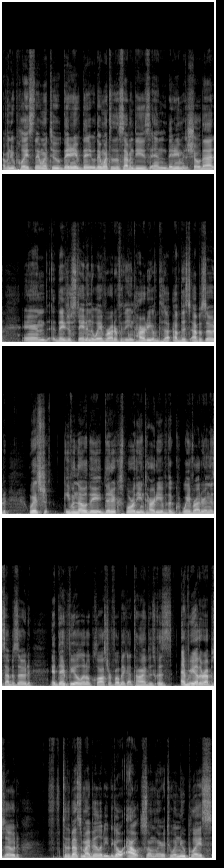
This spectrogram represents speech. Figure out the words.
of a new place they went to. They didn't even, they they went to the 70s and they didn't even show that and they just stayed in the Wave Rider for the entirety of this, of this episode, which even though they did explore the entirety of the Wave Rider in this episode, it did feel a little claustrophobic at times because every other episode, to the best of my ability, to go out somewhere to a new place,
